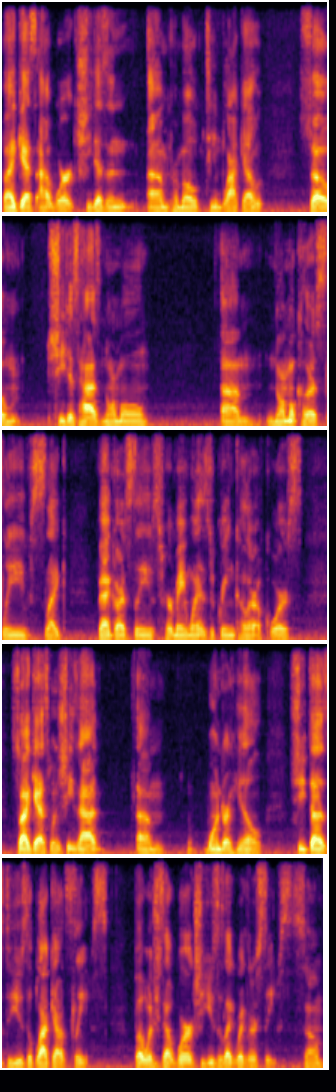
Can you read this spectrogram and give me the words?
But I guess at work, she doesn't um, promote Team Blackout. So she just has normal, um, normal color sleeves, like Vanguard sleeves. Her main one is the green color, of course. So I guess when she's at um, Wonder Hill, she does to use the Blackout sleeves. But when she's at work, she uses like regular sleeves. So,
